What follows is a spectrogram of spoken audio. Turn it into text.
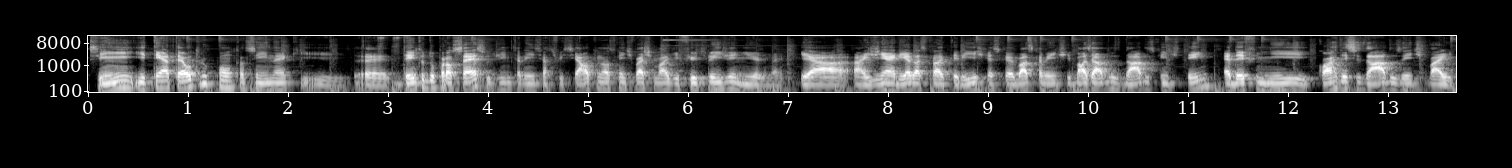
Sim, e tem até outro ponto, assim, né, que é, dentro do processo de inteligência artificial tem nós que a gente vai chamar de filter engineer, né, que é a, a engenharia das características, que é basicamente baseado nos dados que a gente tem, é definir quais desses dados a gente vai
